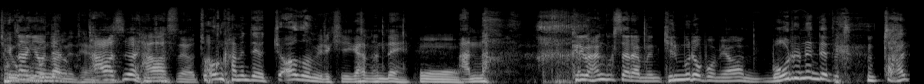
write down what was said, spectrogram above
정상이 5분 어때요? 가면 돼요. 다 왔어요, 다 이렇게. 왔어요. 조금 가면 돼요. 조금 이렇게 얘기하는데 오. 안 나. 그리고 한국 사람은 길 물어보면 모르는데도 잘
